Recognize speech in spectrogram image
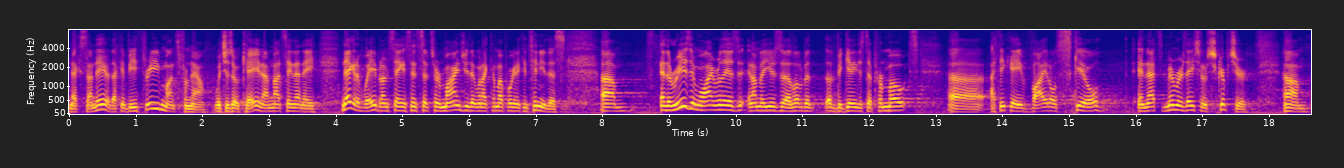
next Sunday, or that could be three months from now, which is okay. And I'm not saying that in a negative way, but I'm saying in a sense of to remind you that when I come up, we're going to continue this. Um, and the reason why really is, and I'm going to use a little bit of the beginning just to promote, uh, I think, a vital skill, and that's memorization of Scripture. Um,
